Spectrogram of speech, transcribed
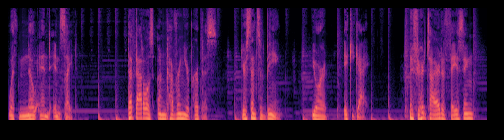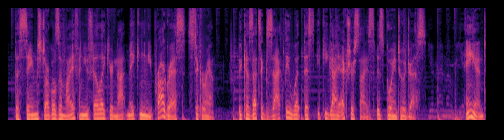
with no end in sight. That battle is uncovering your purpose, your sense of being, your ikigai. If you're tired of facing the same struggles in life and you feel like you're not making any progress, stick around because that's exactly what this Ikigai exercise is going to address. And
